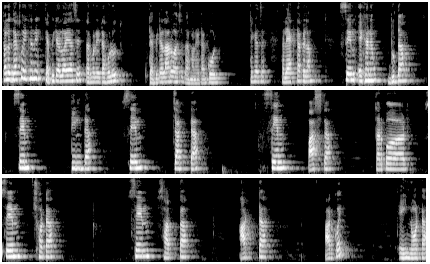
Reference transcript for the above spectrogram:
তাহলে দেখো এখানে ক্যাপিটাল ওয়াই আছে, তার মানে এটা হলুদ। ক্যাপিটাল আরও আছে, তার মানে এটা গোল। ঠিক আছে? তাহলে একটা পেলাম। সেম এখানেও দুটা। সেম তিনটা। সেম চারটা। সেম পাঁচটা, তারপর সেম ছটা সেম সাতটা, আটটা, আর কই? এই নটা।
